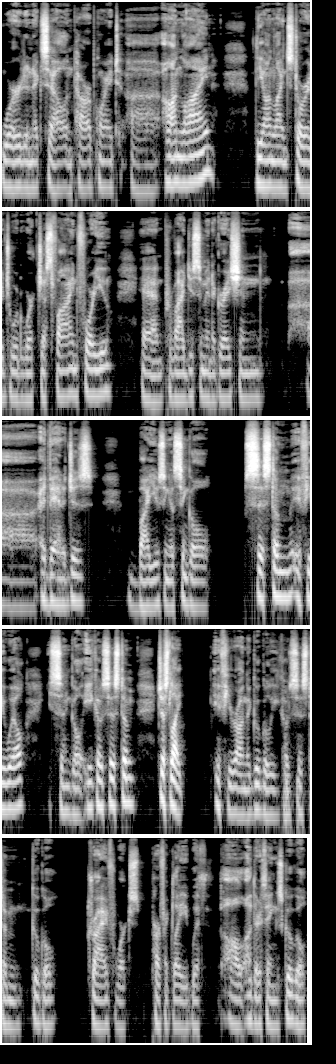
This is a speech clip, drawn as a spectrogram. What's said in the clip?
Word and Excel and PowerPoint uh, online, the online storage would work just fine for you and provide you some integration uh, advantages by using a single system, if you will, single ecosystem. Just like if you're on the Google ecosystem, Google Drive works perfectly with all other things Google.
